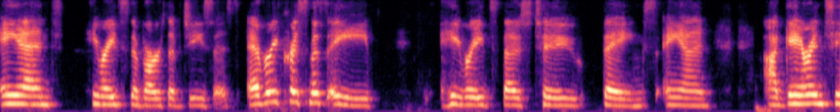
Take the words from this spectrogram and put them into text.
and he reads The Birth of Jesus. Every Christmas Eve, he reads those two things. And I guarantee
